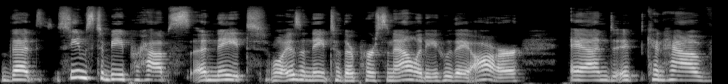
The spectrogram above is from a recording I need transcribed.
that seems to be perhaps innate, well, is innate to their personality, who they are. And it can have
